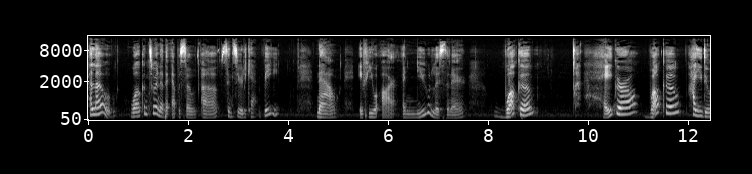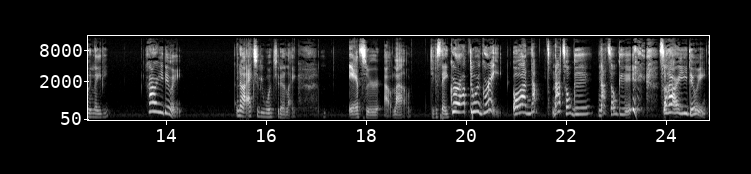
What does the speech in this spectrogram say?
Hello, welcome to another episode of Sincerely Cat V. Now, if you are a new listener, welcome. Hey girl, welcome. How you doing, lady? How are you doing? No, I actually want you to like answer out loud. You can say, "Girl, I'm doing great," or "I'm not not so good, not so good." so, how are you doing,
